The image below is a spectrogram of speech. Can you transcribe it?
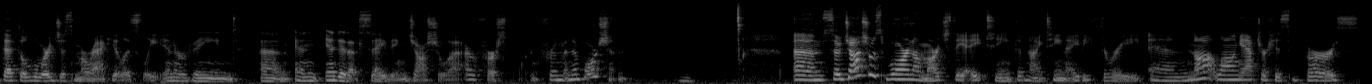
that the Lord just miraculously intervened um, and ended up saving Joshua, our firstborn, from an abortion. Um, so Joshua was born on March the 18th of 1983, and not long after his birth,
